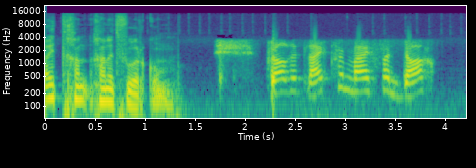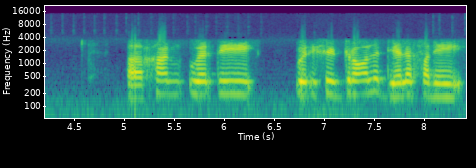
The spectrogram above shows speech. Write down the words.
wyd gaan gaan dit voorkom? Wel dit lyk vir my vandag uh gaan oor die oor die sentrale dele van die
